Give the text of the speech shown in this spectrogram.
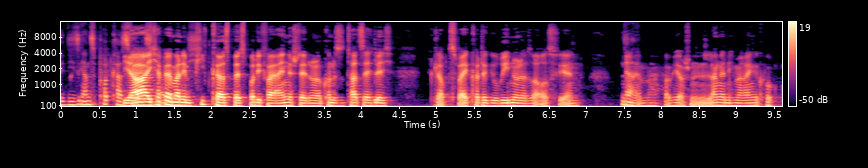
diese ganze Podcast. Ja, ich habe ja mal den Podcast bei Spotify eingestellt und da konntest du tatsächlich, ich glaube, zwei Kategorien oder so auswählen. Ja. Ähm, habe ich auch schon lange nicht mehr reingeguckt,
